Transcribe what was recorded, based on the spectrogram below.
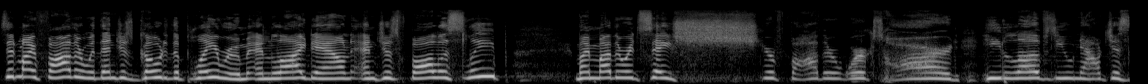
said my father would then just go to the playroom and lie down and just fall asleep. My mother would say, Shh, your father works hard. He loves you now. Just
